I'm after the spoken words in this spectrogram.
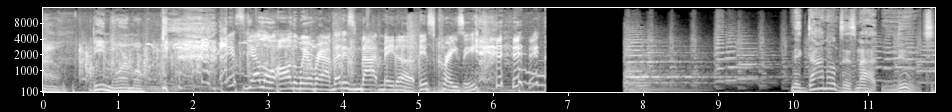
No. Be normal. it's yellow all the way around. That is not made up. It's crazy. McDonald's is not new to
